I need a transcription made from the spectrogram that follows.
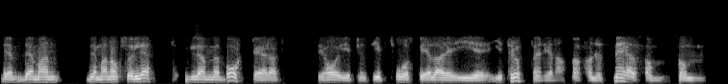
det, det, man, det man också lätt glömmer bort är att vi har i princip två spelare i, i truppen redan som har funnits med som, som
